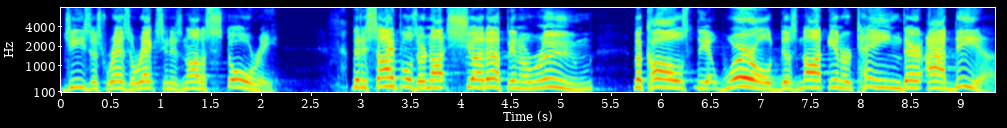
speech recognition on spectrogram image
Jesus' resurrection is not a story. The disciples are not shut up in a room because the world does not entertain their idea.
